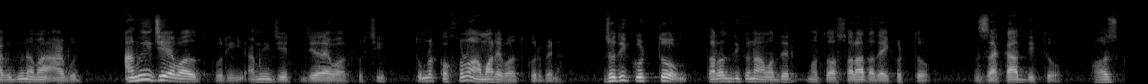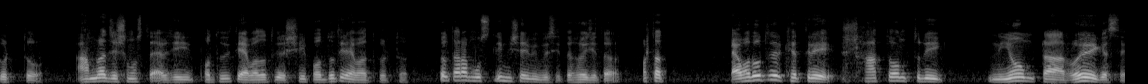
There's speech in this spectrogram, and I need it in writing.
আবিদুন আমা আবুদ আমি যে আবাদত করি, আমি যে যে আবাদত করছি, তোমরা কখনো আমার আবাদত করবে না। যদি করতো, তারা যদি কোনো আমাদের মতো সলাত আদায় করতো জাকাত দিত, হজ করত, আমরা যে সমস্ত, যেই পদ্ধতিতে আবাদত করি, সেই পদ্ধতির আবাদত করতো তাহলে তারা মুসলিম হিসেবে বিবেচিত হয়ে যেত। অর্থাৎ আবাদতের ক্ষেত্রে স্বাতন্ত্রিক নিয়মটা রয়ে গেছে।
